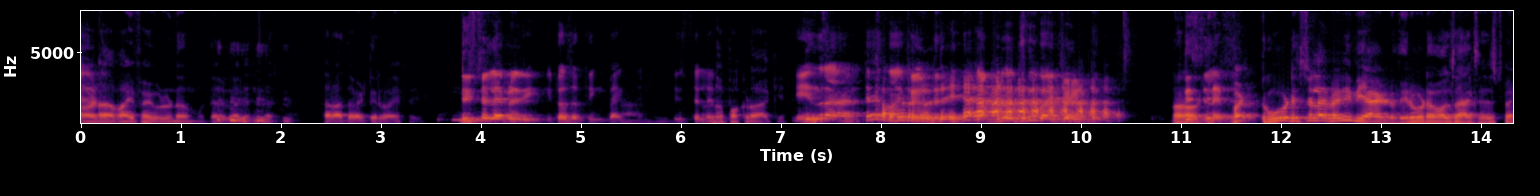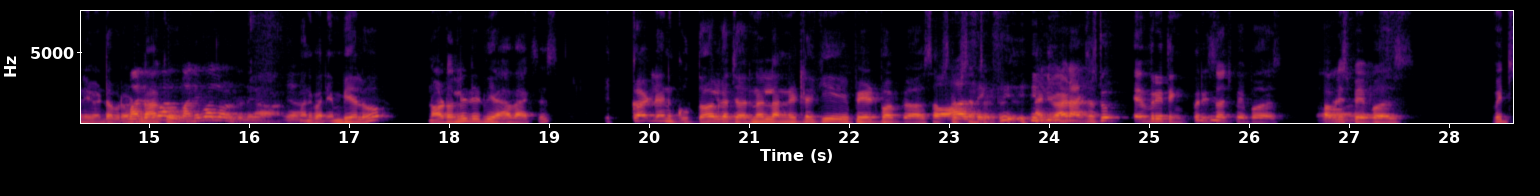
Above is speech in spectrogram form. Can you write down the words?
ఆడ వైఫై కూడా ఉండదు. తర్వాత పెట్టిర్రు wifi digital library it was a thing back digital library పక్కడు ఆకి. ఏంద్రా అంటే వైఫై ఉంటుంది. కంప్యూటర్ వైఫై ఉంటుంది. Digital library. But true digital library we had we would also access when you went abroad నాకు మణిపాల్ ఉంటుండే ఎంబీఏలో not only did we have access ఇక్కడ లేని గుద్దాలుగా జర్నల్ అన్నిటికి paid subscriptions sexy. And you had access to everything research papers publish papers which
